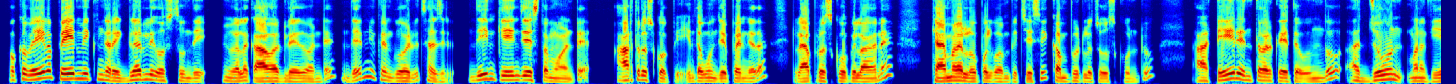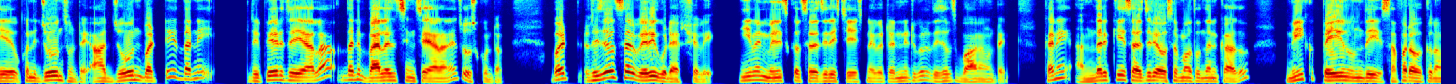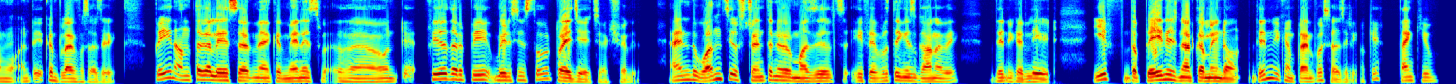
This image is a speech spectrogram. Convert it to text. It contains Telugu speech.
ఒకవేళ పెయిన్ మీకు ఇంకా రెగ్యులర్లీ వస్తుంది మీ వల్ల కావట్లేదు అంటే then you can go with surgery దీనికి ఏం చేస్తాము అంటే ఆర్థ్రోస్కోపీ ఇంతకుముందు చెప్పాను కదా లాప్రోస్కోపీ లాగానే కెమెరా లోపలికి పంపించేసి కంప్యూటర్లో చూసుకుంటూ ఆ టేర్ ఎంతవరకు అయితే ఉందో ఆ జోన్ మనకి ఏ కొన్ని జోన్స్ ఉంటాయి ఆ జోన్ బట్టి దాన్ని రిపేర్ చేయాలా? దాన్ని బ్యాలెన్సింగ్ చేయాలని చూసుకుంటాం. But results are very good actually. Even meniscal surgery చేసిన వీటన్నిటి కూడా రిజల్ట్స్ బాగానే ఉంటాయి. కానీ అందరికీ సర్జరీ అవసరం అవుతుందని కాదు. మీకు పెయిన్ ఉంది సఫర్ అవుతున్నాము అంటే you can plan for surgery. Pain అంతగా లేదు సార్ నాకు మేనేజ్ ఉంటే ఫిజియోథెరపీ మెడిసిన్స్తో ట్రై చేయొచ్చు actually. And once you strength your muscles if everything is gone away then you can leave it. If the pain is not coming down then you can plan for surgery okay? Thank you.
